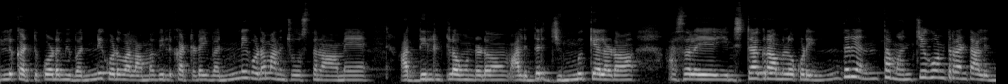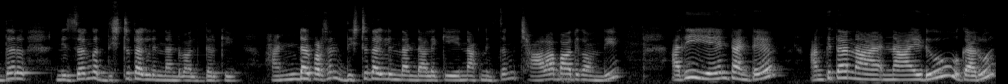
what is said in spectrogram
ఇల్లు కట్టుకోవడం ఇవన్నీ కూడా వాళ్ళ అమ్మ వీళ్ళు కట్టడం ఇవన్నీ కూడా మనం చూస్తున్నాం. ఆమె అద్దిలింట్లో ఉండడం వాళ్ళిద్దరు జిమ్కి వెళ్ళడం అసలు ఇన్స్టాగ్రామ్లో కూడా ఇద్దరు ఎంత మంచిగా ఉంటారంటే వాళ్ళిద్దరు నిజంగా దిష్టి తగిలిందండి వాళ్ళిద్దరికి. హండ్రెడ్ పర్సెంట్ దిష్టి తగిలిందండి వాళ్ళకి. నాకు నిజంగా చాలా బాధగా ఉంది. అది ఏంటంటే అంకిత నా నాయుడు గారు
